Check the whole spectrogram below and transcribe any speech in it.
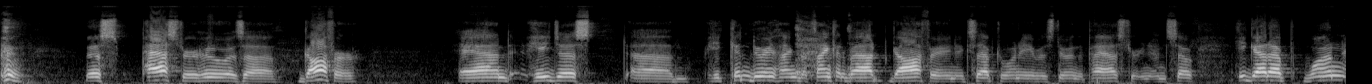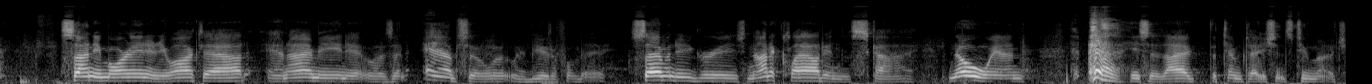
this pastor who was a golfer, and he just um, he couldn't do anything but thinking about golfing except when he was doing the pastoring. And so he got up one Sunday morning and he walked out, and I mean, it was an absolutely beautiful day. 70 degrees, not a cloud in the sky, no wind. he says, I, the temptation's too much.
